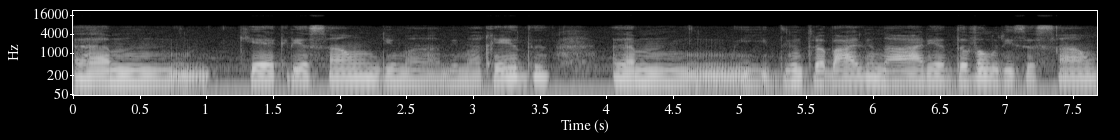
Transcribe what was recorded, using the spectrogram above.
um, que é a criação de uma, de uma rede um, e de um trabalho na área da valorização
